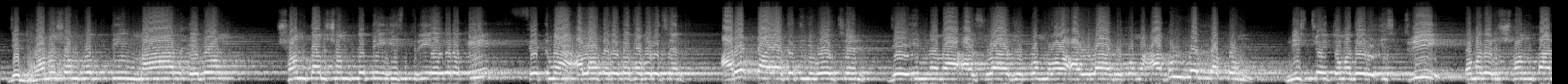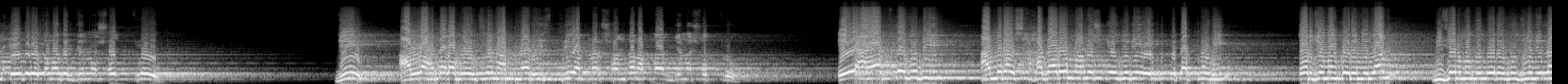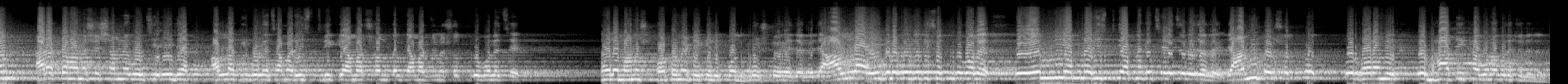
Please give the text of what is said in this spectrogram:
যে ধন সম্পত্তি, মাল এবং সন্তান সন্ততি স্ত্রী এগুলো কি? ফিতনা। আল্লাহ তাআলা কথা বলেছেন। আরেকটা আয়াতে তিনি বলছেন যে, ইন্নামা আজওয়াজুকুম ওয়া আওলাদুকুম আদুওয়াল লাকুম। নিশ্চয়ই তোমাদের স্ত্রী, তোমাদের সন্তান এগুলো তোমাদের জন্য শত্রু। জি, আল্লাহ তাআলা বলছেন, আপনার স্ত্রী, আপনার সন্তান আপনার জন্য শত্রু। এই আয়াতটা যদি আমরা সাধারণ মানুষকে যদি এটা পড়ি, তর্জমা করে নিলাম নিজের মতো করে বুঝে নিলাম। আর একটা মানুষের সামনে বলছি, এই দেখ, আল্লাহ কি বলেছে? আমার স্ত্রীকে, আমার সন্তানকে, আমার জন্য শত্রু বলেছে। তাহলে মানুষ অটোমেটিক্যালি পথভ্রষ্ট হয়ে যাবে যে, আল্লাহ এইগুলোকে যদি শত্রু বলে, তো এমনি আপনার স্ত্রী আপনাকে ছেড়ে চলে যাবে। যে আমি তোর শত্রু, তোর ঘর আমি, তোর ভাতই খাব না বলে চলে যাবে।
